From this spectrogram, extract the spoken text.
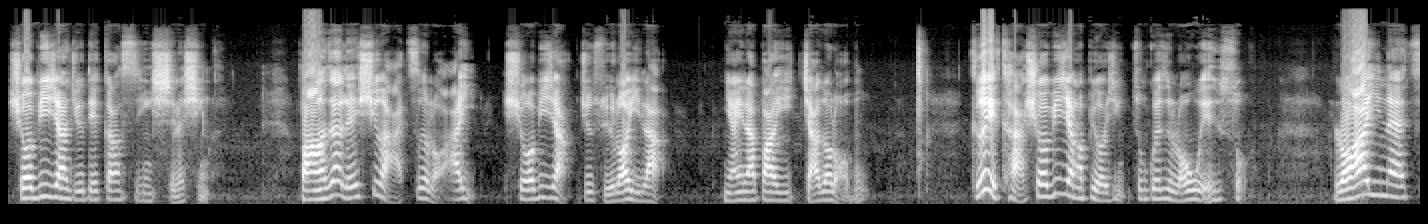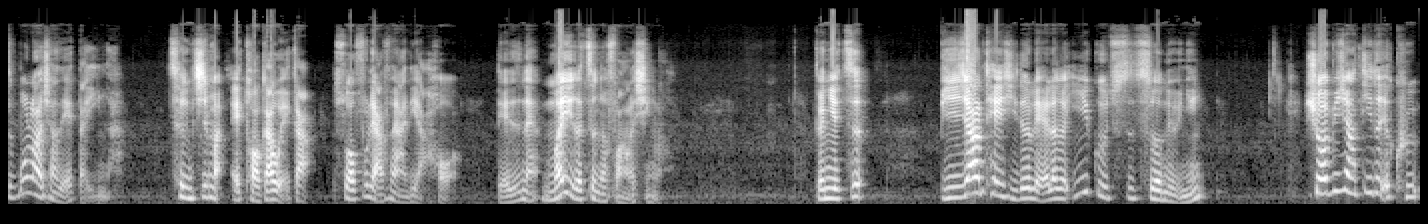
小皮匠就对江水英死了心了。碰着来修鞋子个老阿姨，小皮匠就缠牢伊拉，让伊拉帮伊介绍老婆。搿一刻啊，小皮匠个表情总归是老猥琐，老阿姨呢，嘴巴浪向侪答应个，趁机嘛还讨价还价，少付两分洋钿也好。但是呢，没一个真个放辣心上。搿日子，皮匠摊前头来了个衣冠楚楚个男人。小皮匠低头一看，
